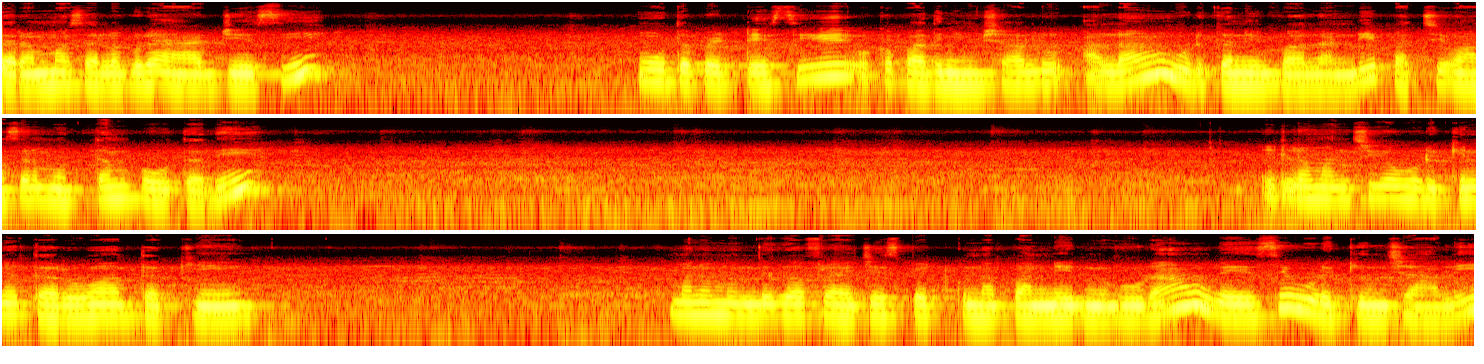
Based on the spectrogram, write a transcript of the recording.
గరం మసాలా కూడా యాడ్ చేసి మూత పెట్టేసి ఒక పది నిమిషాలు అలా ఉడకనివ్వాలండి. పచ్చి వాసన మొత్తం పోతుంది. ఇట్లా మంచిగా ఉడికిన తరువాతకి మనం ముందుగా ఫ్రై చేసి పెట్టుకున్న పన్నీర్ని కూడా వేసి ఉడికించాలి.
